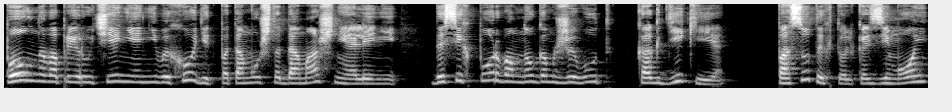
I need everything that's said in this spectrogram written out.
Полного приручения не выходит, потому что домашние олени до сих пор во многом живут, как дикие. Пасут их только зимой,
